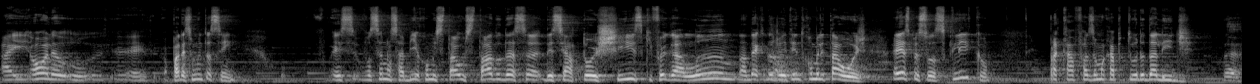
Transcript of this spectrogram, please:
Aí, olha, é, aparece muito assim. Esse, você não sabia como está o estado dessa, desse ator X que foi galã na década não. de 80, como ele está hoje. Aí as pessoas clicam para fazer uma captura da lead. É.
